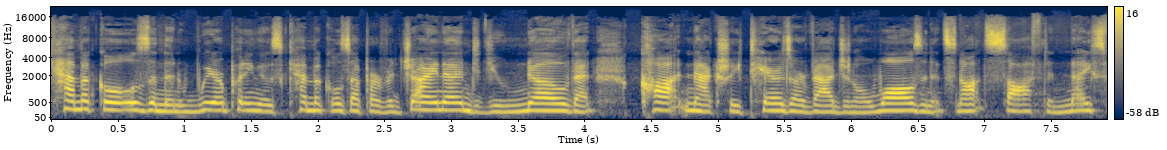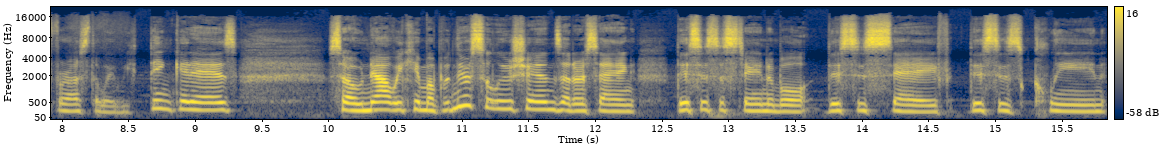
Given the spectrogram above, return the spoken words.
chemicals and then we're putting those chemicals up our vagina and did you know that cotton actually tears our vaginal walls and it's not soft and nice for us the way we think it is so now we came up with new solutions that are saying this is sustainable, this is safe, this is clean.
